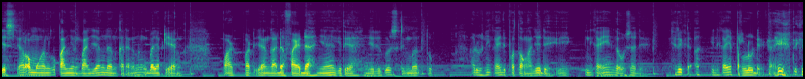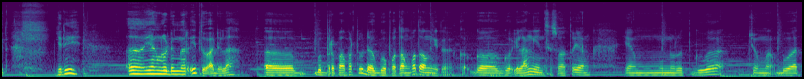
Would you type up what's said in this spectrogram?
ya secara omongan gue panjang-panjang dan kadang-kadang banyak yang part-part yang gak ada faedahnya gitu ya. Jadi gue sering banget tuh aduh ini kayaknya dipotong aja deh ini kayaknya nggak usah deh jadi ah, ini kayaknya perlu deh kayak gitu gitu jadi uh, yang lo denger itu adalah uh, beberapa part tuh udah gue potong-potong gitu. Gue gue ilangin sesuatu yang yang menurut gue cuma buat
